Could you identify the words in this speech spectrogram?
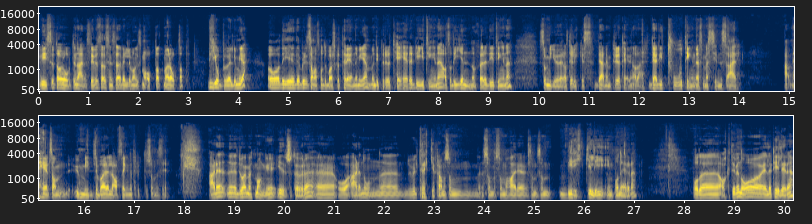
Hvis du tar over til næringslivet, så synes jeg det er veldig mange som er opptatt med å være opptatt. De jobber veldig mye. Og de, Det blir det samme som at du bare skal trene mye, men de prioriterer de tingene, altså de gjennomfører de tingene som gjør at de lykkes. Det er den prioriteringa der. Det er de to tingene som jeg synes er ja, helt sånn umiddelbare lavthengende frukter, som du sier. Det, eh, du har møtt mange idrettsutøvere, eh, og er det noen eh, du vil trekke fram som, som, som, har, som virkelig imponerer deg? Både aktive nå eller tidligere?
